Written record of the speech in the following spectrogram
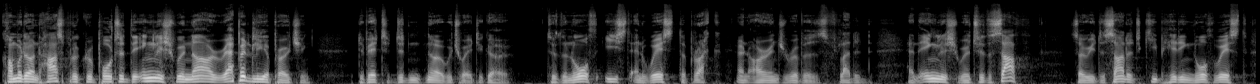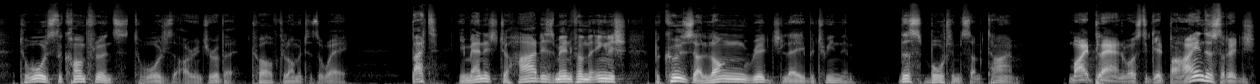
Commandant Haasbroek reported the English were now rapidly approaching. De Wet didn't know which way to go. To the north, east, and west, the Brak and Orange rivers flooded, and the English were to the south. So he decided to keep heading northwest towards the confluence, towards the Orange River, 12 kilometers away. But he managed to hide his men from the English because a long ridge lay between them. This bought him some time. My plan was to get behind this ridge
